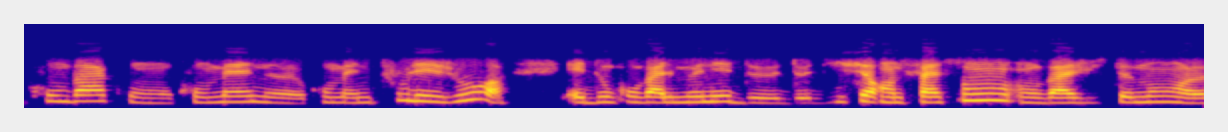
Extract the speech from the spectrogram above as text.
combat qu'on mène, euh, qu'on mène tous les jours. Et donc, on va le mener de, différentes façons. On va justement euh,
